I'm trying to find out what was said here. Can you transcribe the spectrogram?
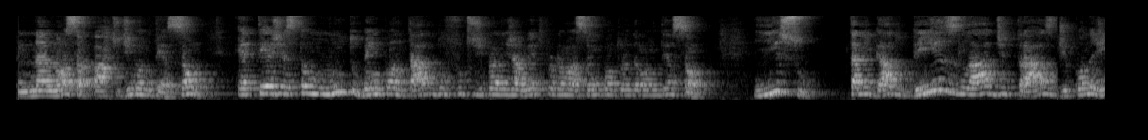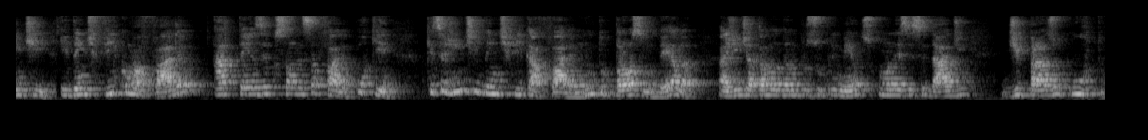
na nossa parte de manutenção é ter a gestão muito bem implantada do fluxo de planejamento, programação e controle da manutenção. E isso está ligado desde lá de trás, de quando a gente identifica uma falha até a execução dessa falha. Por quê? Porque se a gente identifica a falha muito próximo dela, a gente já está mandando para os suprimentos uma necessidade de prazo curto.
